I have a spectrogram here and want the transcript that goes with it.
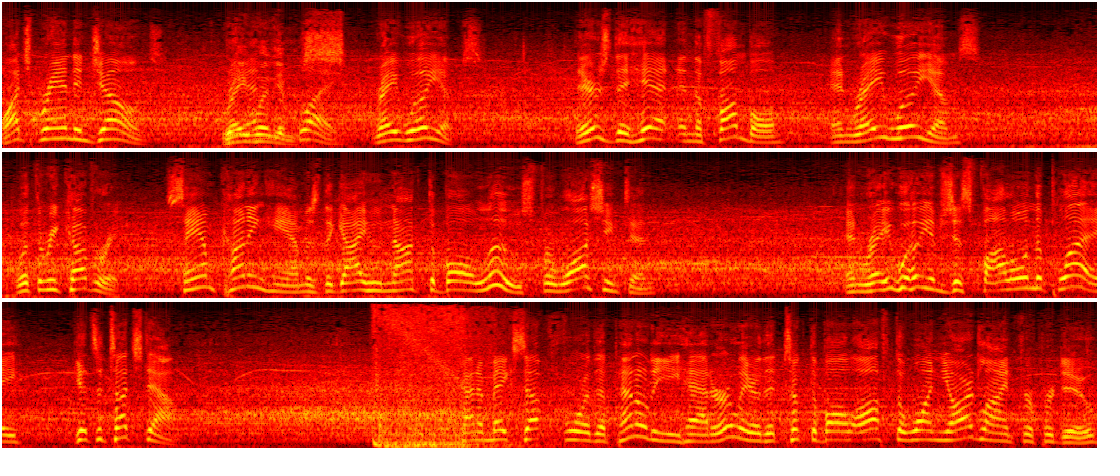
Watch Brandon Jones. Ray Williams. Play. Ray Williams. There's the hit and the fumble, and Ray Williams with the recovery. Sam Cunningham is the guy who knocked the ball loose for Washington. And Ray Williams just following the play gets a touchdown. Kind of makes up for the penalty he had earlier that took the ball off the one yard line for Purdue.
